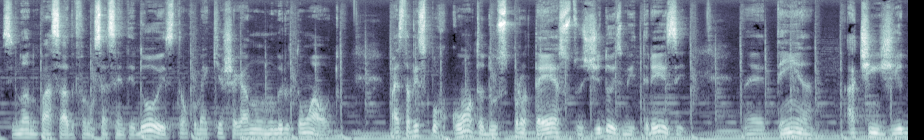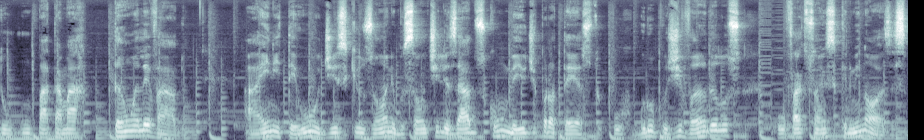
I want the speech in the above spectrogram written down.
se no ano passado foram 62, então como é que ia chegar num número tão alto? Mas talvez por conta dos protestos de 2013, né, tenha atingido um patamar tão elevado. A NTU diz que os ônibus são utilizados como meio de protesto por grupos de vândalos ou facções criminosas.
